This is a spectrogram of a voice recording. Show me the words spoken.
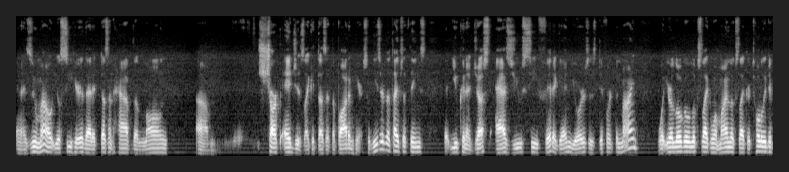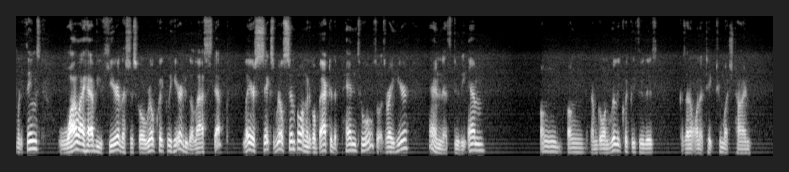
and I zoom out, you'll see here that it doesn't have the long um, sharp edges like it does at the bottom here. So these are the types of things that you can adjust as you see fit. Again, yours is different than mine. What your logo looks like and what mine looks like are totally different things. While I have you here, let's just go real quickly here and do the last step. Layer 6, real simple. I'm going to go back to the pen tool, so it's right here. And let's do the M. Bung, bung. I'm going really quickly through this because I don't want to take too much time.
